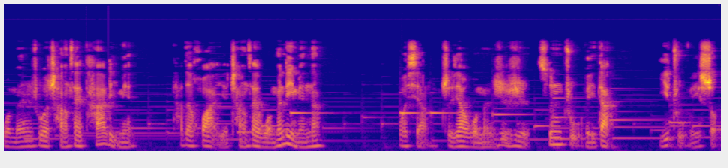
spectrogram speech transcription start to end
我们若常在他里面，他的话也常在我们里面呢？我想，只要我们日日尊主为大，以主为首，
